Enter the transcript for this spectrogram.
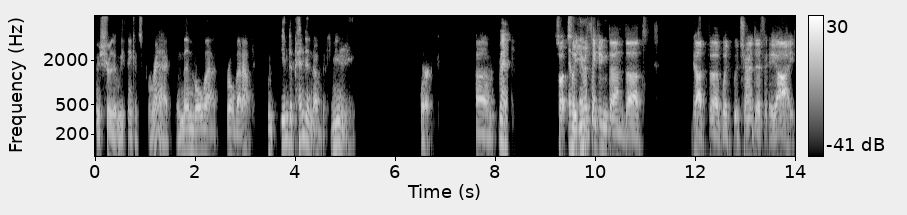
to ensure that we think it's correct, and then roll that roll that out independent of the community work. Um, right. So, so you're thinking then that yeah. that uh, with with generative AI,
